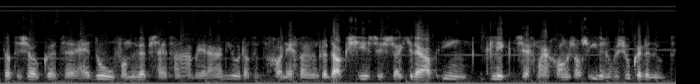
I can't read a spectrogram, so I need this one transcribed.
Dat is ook het, eh, het doel van de website van HB Radio, dat het gewoon echt een redactie is. Dus dat je daarop inklikt, zeg maar, gewoon zoals iedere bezoeker dat doet.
